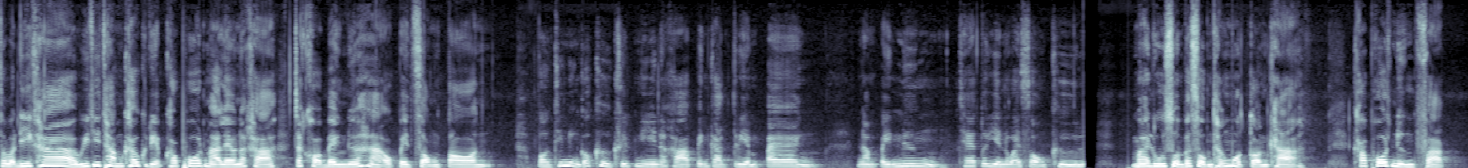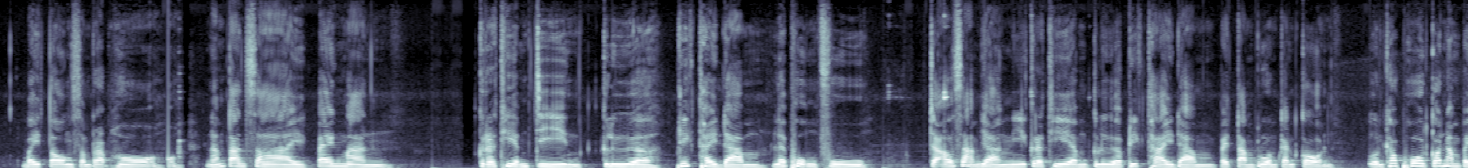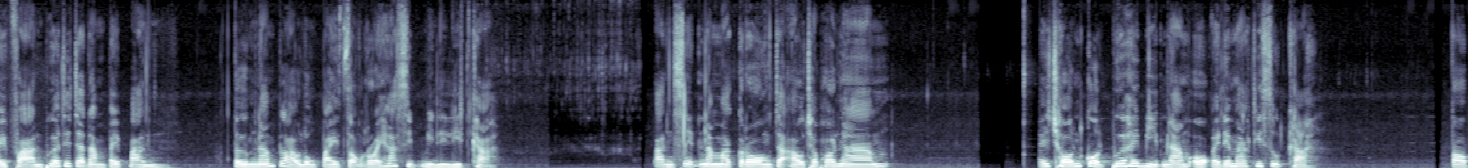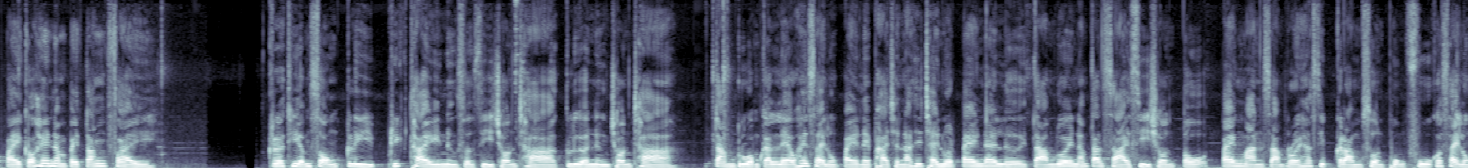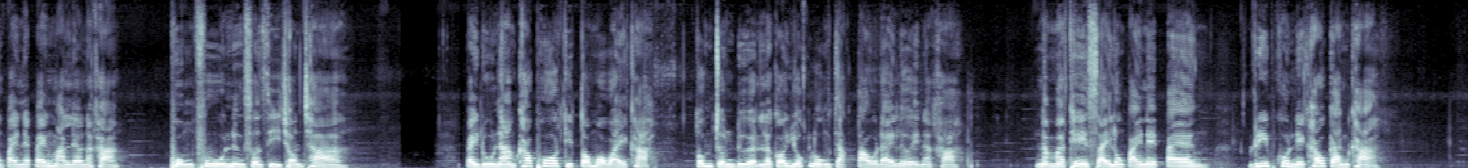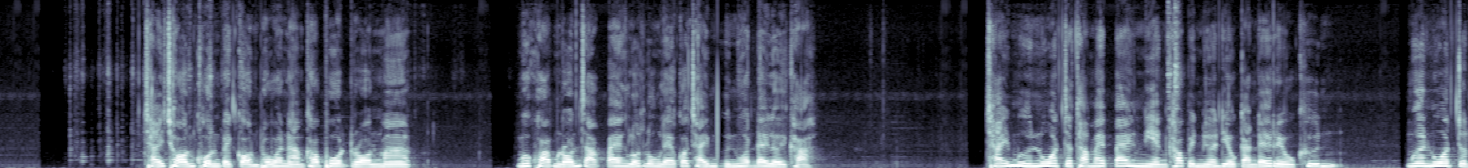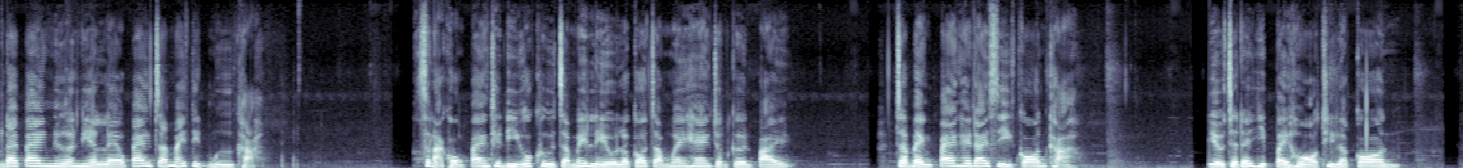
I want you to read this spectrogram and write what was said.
สวัสดีค่ะ วิธีทำข้าวเกรียบข้าวโพดมาแล้วนะคะ จะขอแบ่งเนื้อหาออกเป็น 2 ตอน ตอนทีหนึ่1 ก็คือคลิปนี้นะคะ เป็นการเตรียมแป้งนำไปนึ่ง แช่ตู้เย็นไว้ 2 คืน มาดูส่วนผสมทั้งหมดก่อนค่ะ ข้าวโพด 1 ฝัก ใบตองสำหรับห่อน้ำตาลทราย แป้งมัน กระเทียมจีน เกลือ พริกไทยดำและผงฟู จะเอา 3 อย่างนี้กระเทียมเกลือพริกไทยดำไปตำรวมกันก่อน ส่วนข้าวโพดก็นำไปฝานเพื่อที่จะนำไปปั่น เติมน้ำเปล่าลงไป 250มิลลิลิตรค่ะ ปั่นเสร็จนำมากรองจะเอาเฉพาะน้ำใช้ช้อนกดเพื่อให้บีบน้ำออกให้ได้มากที่สุดค่ะ ต่อไปก็ให้นำไปตั้งไฟ กระเทียม 2 กลีบ พริกไทย1ส่วน4ช้อนชา เกลือ 1 ช้อนชา ตำรวมกันแล้วให้ใส่ลงไปในภาชนะที่ใช้นวดแป้งได้เลย ตามด้วยน้ำตาลทราย 4 ช้อนโต๊ะ แป้งมัน 350 กรัม ส่วนผงฟูก็ใส่ลงไปในแป้งมันแล้วนะคะ ผงฟู1ส่วน4ช้อนชา ไปดูน้ำข้าวโพดที่ต้มเอาไว้ค่ะ ต้มจนเดือดแล้วก็ยกลงจากเตาได้เลยนะคะนำมาเทใส่ลงไปในแป้ง รีบคนให้เข้ากันค่ะ ใช้ช้อนคนไปก่อนเพราะว่าน้ำข้าวโพดร้อนมาก เมื่อความร้อนจากแป้งลดลงแล้วก็ใช้มือนวดได้เลยค่ะ ใช้มือนวดจะทำให้แป้งเนียนเข้าเป็นเนื้อเดียวกันได้เร็วขึ้น เมื่อนวดจนได้แป้งเนื้อเนียนแล้วแป้งจะไม่ติดมือค่ะ ลักษณะของแป้งที่ดีก็คือจะไม่เหลวแล้วก็จะไม่แห้งจนเกินไป จะแบ่งแป้งให้ได้สี่ก้อนค่ะ เดี๋ยวจะได้หยิบไปห่อทีละก้อน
